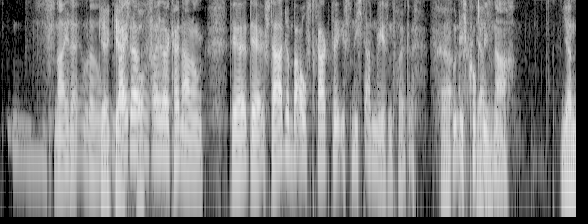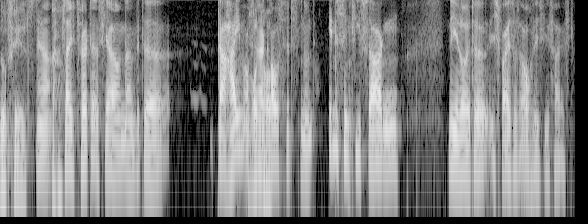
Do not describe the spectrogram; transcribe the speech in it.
Schneider oder so. Ger- leider, leider, keine Ahnung. Der, der Stadionbeauftragte ist nicht anwesend heute. Ja, Und ich gucke nicht nach. Jan, du fehlst. Ja, vielleicht hört er es ja und dann wird er daheim auf seiner Ronhoff. Couch sitzen und instinktiv sagen, nee Leute, ich weiß es auch nicht, wie es heißt.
